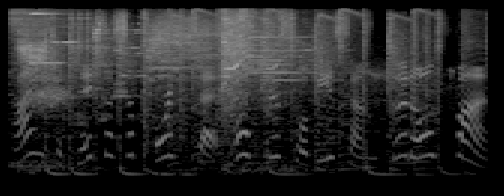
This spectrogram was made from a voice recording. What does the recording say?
Time to pick a support set. Hope this will be some good old fun.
